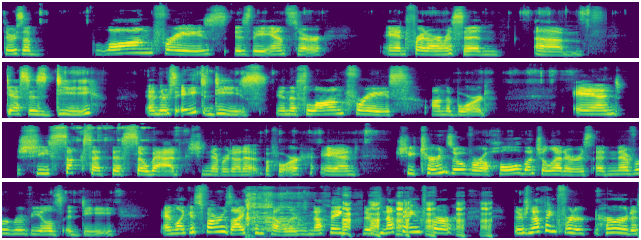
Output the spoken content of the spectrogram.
there's a long phrase is the answer, and Fred Armisen um, guesses D, and there's eight D's in this long phrase on the board. And she sucks at this so bad, she'd never done it before, and she turns over a whole bunch of letters and never reveals a D. And like as far as I can tell, there's nothing there's nothing for there's nothing for her to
